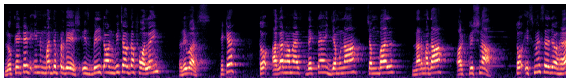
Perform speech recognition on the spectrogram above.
located in Madhya Pradesh is built on which of the following rivers ठीक है? तो अगर हम देखते हैं, यमुना, चंबल, नर्मदा और कृष्णा तो इसमें से जो है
